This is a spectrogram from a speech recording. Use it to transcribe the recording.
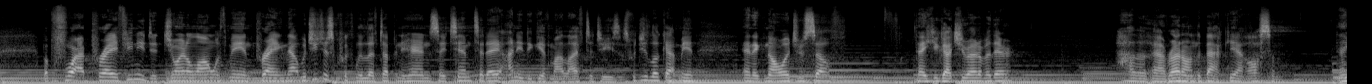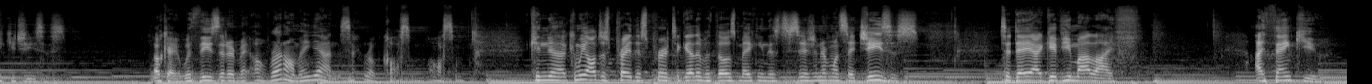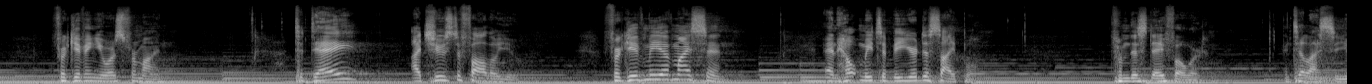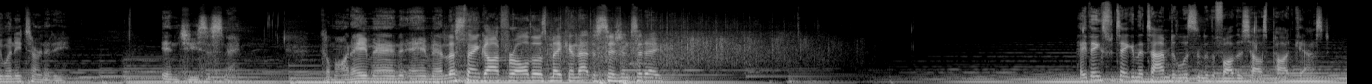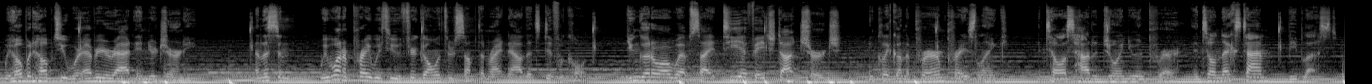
But before I pray, if you need to join along with me in praying that, would you just quickly lift up in your hand and say, Tim, today I need to give my life to Jesus? Would you look at me and, and acknowledge yourself? Thank you. Got you right over there? Right on the back. Yeah, awesome. Thank you, Jesus. Okay, with these that are, oh, right on, man. Yeah, in the second row. Awesome, awesome. Can, uh, can we all just pray this prayer together with those making this decision? Everyone say, Jesus, today I give you my life. I thank you for giving yours for mine. Today, I choose to follow you. Forgive me of my sin and help me to be your disciple from this day forward until I see you in eternity. In Jesus' name. Come on, amen, amen. Let's thank God for all those making that decision today. Hey, thanks for taking the time to listen to the Father's House podcast. We hope it helped you wherever you're at in your journey. And listen, we want to pray with you if you're going through something right now that's difficult. You can go to our website, tfh.church, and click on the prayer and praise link and tell us how to join you in prayer. Until next time, be blessed.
